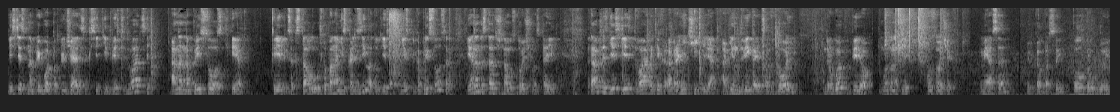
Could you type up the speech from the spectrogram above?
Естественно, прибор подключается к сети 220. Она на присоске крепится к столу, чтобы она не скользила. Тут есть несколько присосок, и она достаточно устойчиво стоит. Также здесь есть два таких ограничителя. Один двигается вдоль, другой поперек. Вот у нас есть кусочек мяса или колбасы полукруглый.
